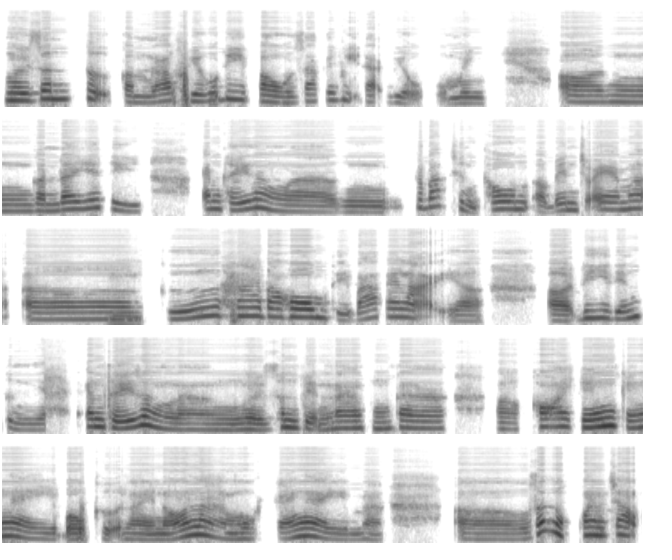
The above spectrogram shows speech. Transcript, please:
Người dân tự cầm lá phiếu đi bầu ra cái vị đại biểu của mình. Ờ, gần đây ấy thì em thấy rằng là, ừm, cái bác trưởng thôn ở bên chỗ em á, Ừm. Cứ 2-3 hôm thì bác ấy lại, ờ, đi đến từng nhà. Em thấy rằng là người dân Việt Nam chúng ta, ờ, coi cái cái ngày bầu cử này nó là một cái ngày mà, ờ, rất là quan trọng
